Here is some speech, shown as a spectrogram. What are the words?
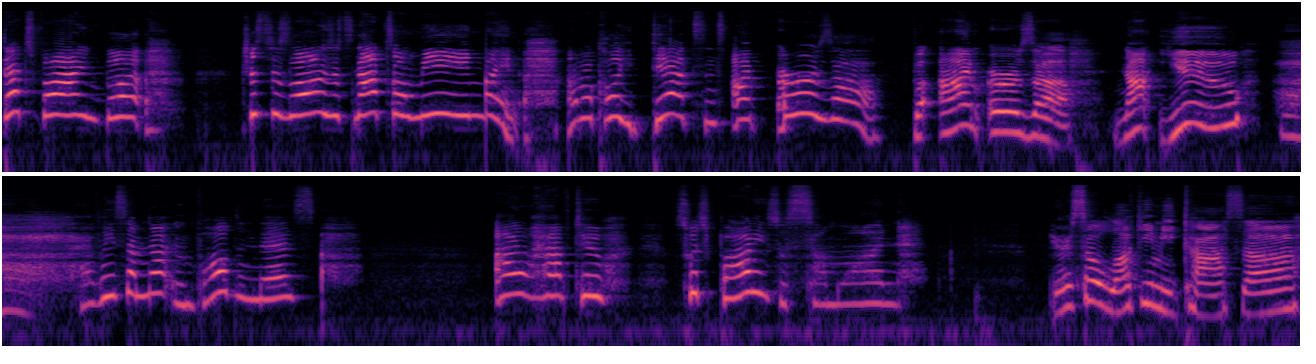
That's fine, but just as long as it's not so mean. Fine, I'm gonna call you Dad since I'm Erza. But I'm Erza, not you. At least I'm not involved in this. I don't have to switch bodies with someone. You're so lucky, Mikasa.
